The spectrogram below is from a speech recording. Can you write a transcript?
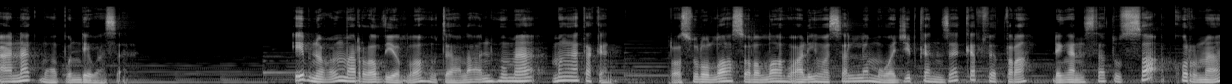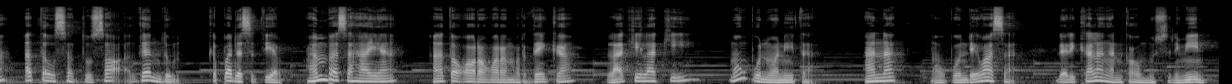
anak maupun dewasa. Ibnu Umar radhiyallahu taala anhuma mengatakan, Rasulullah shallallahu alaihi wasallam mewajibkan zakat fitrah dengan satu sa' kurma atau satu sa' gandum kepada setiap hamba sahaya atau orang-orang merdeka, laki-laki maupun wanita, anak maupun dewasa dari kalangan kaum muslimin.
